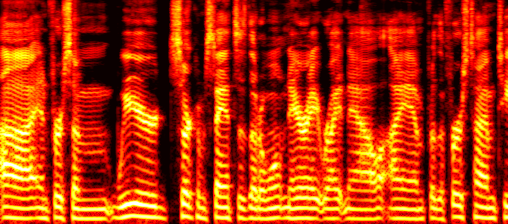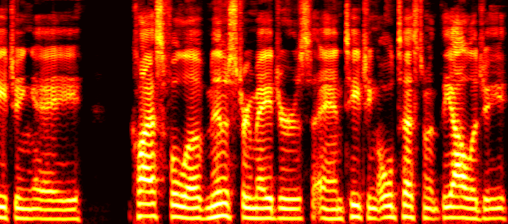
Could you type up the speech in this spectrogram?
Uh, and for some weird circumstances that I won't narrate right now, I am for the first time teaching a class full of ministry majors and teaching Old Testament theology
